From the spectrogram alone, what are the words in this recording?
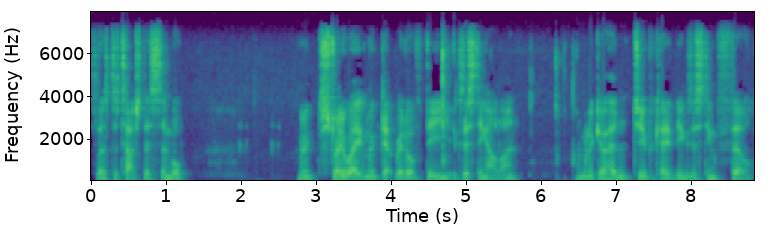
So let's detach this symbol. I'm going to straight away I'm going to get rid of the existing outline. I'm going to go ahead and duplicate the existing fill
